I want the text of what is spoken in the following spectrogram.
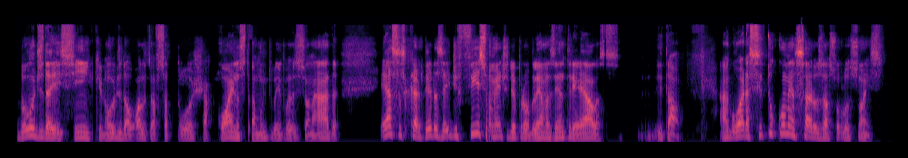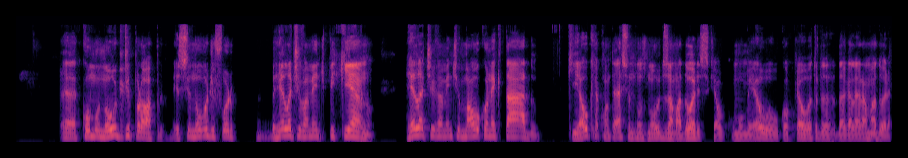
Node da Async, Node da Wallet of Satoshi, a Coinus está muito bem posicionada. Essas carteiras aí dificilmente dê problemas entre elas e tal. Agora, se tu começar a usar soluções é, como Node próprio, esse Node for relativamente pequeno, relativamente mal conectado, que é o que acontece nos nodes amadores, que é o, como o meu ou qualquer outro da, da galera amadora.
